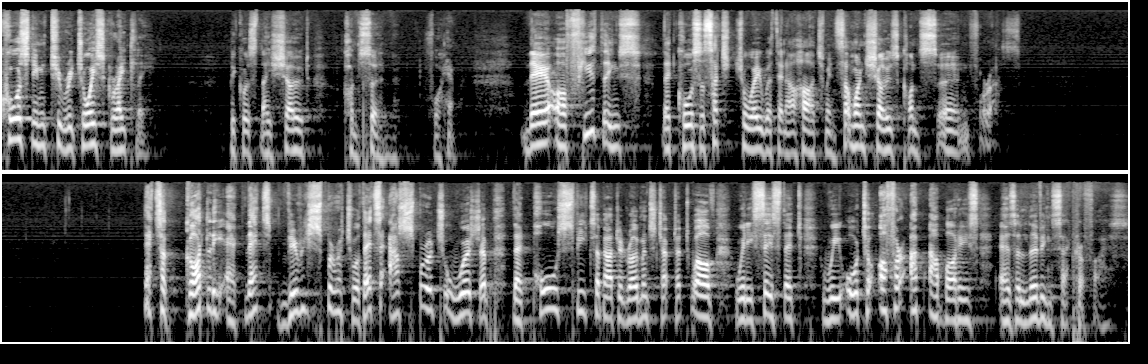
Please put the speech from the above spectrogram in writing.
caused him to rejoice greatly because they showed concern for him. There are few things that cause us such joy within our hearts when someone shows concern for us. That's a godly act. That's very spiritual. That's our spiritual worship that Paul speaks about in Romans chapter 12, where he says that we ought to offer up our bodies as a living sacrifice.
